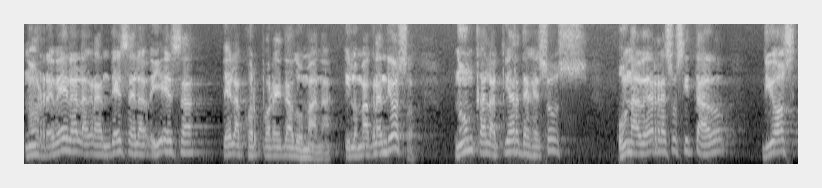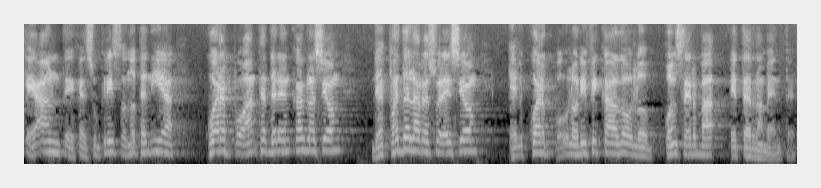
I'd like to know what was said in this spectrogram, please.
nos revela la grandeza y la belleza de la corporeidad humana. Y lo más grandioso, nunca la pierde Jesús. Una vez resucitado, Dios que antes Jesucristo no tenía cuerpo antes de la encarnación, Después de la resurrección, el cuerpo glorificado lo conserva eternamente.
